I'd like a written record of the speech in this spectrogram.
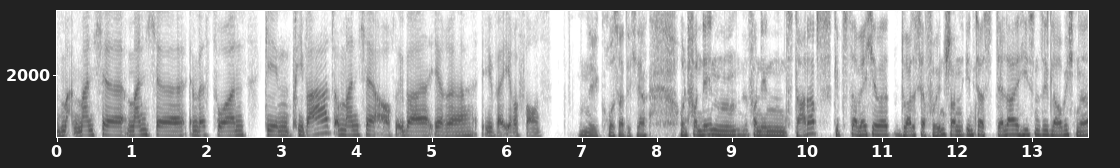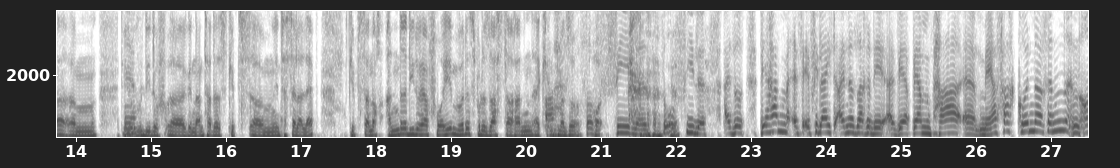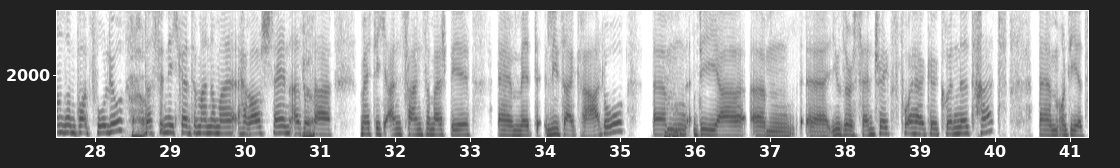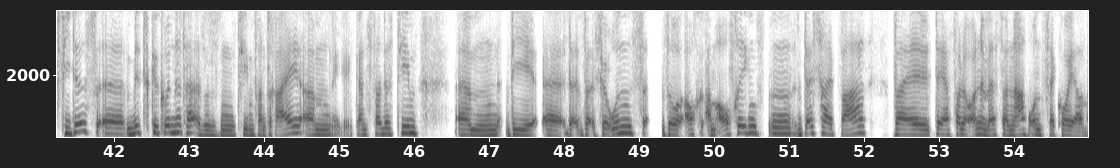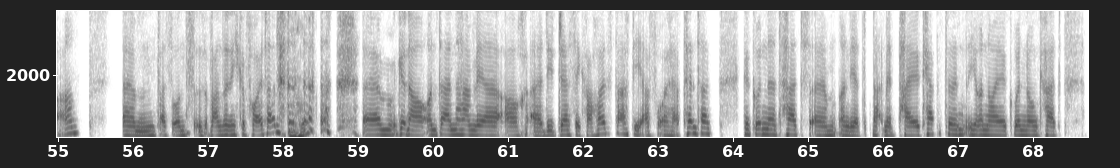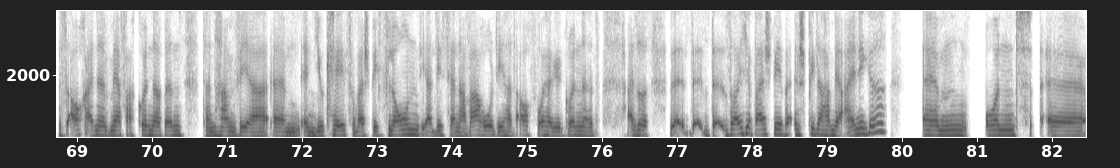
manche, manche Investoren gehen privat und manche auch über ihre, über ihre Fonds. Nee, großartig, ja. Und von den, von den Startups gibt es da welche, du hattest ja vorhin schon Interstellar hießen sie, glaube ich, ne, ähm, die, ja. du, die du äh, genannt hattest, gibt's ähm, Interstellar Lab. Gibt es da noch andere, die du hervorheben würdest, wo du sagst, daran erkennt Ach, man so? So viele, so viele. Also wir haben äh, vielleicht eine Sache, die, äh, wir, wir haben ein paar äh, Mehrfachgründerinnen in unserem Portfolio. Aha. Das finde ich, könnte man nochmal herausstellen. Also ja. da möchte ich anfangen, zum Beispiel äh, mit Lisa Grado ähm, mhm. die ja ähm, äh, User-Centrics vorher gegründet hat ähm, und die jetzt Fides äh, mitgegründet hat. Also es ist ein Team von drei, ähm, ganz tolles Team. Ähm, die äh, für uns so auch am aufregendsten deshalb war, weil der volle On-Investor nach uns Sequoia war ähm, was uns wahnsinnig gefreut hat. ähm, genau, und dann haben wir auch äh, die Jessica Holzbach, die ja vorher Penta gegründet hat ähm, und jetzt mit Pile Capital ihre neue Gründung hat, ist auch eine Mehrfachgründerin. Dann haben wir ähm, in UK zum Beispiel Flown, die Alicia Navarro, die hat auch vorher gegründet. Also solche Beispiele haben wir einige. Ähm, und äh,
